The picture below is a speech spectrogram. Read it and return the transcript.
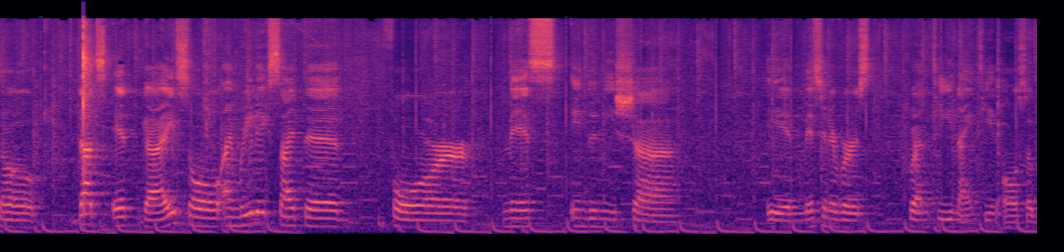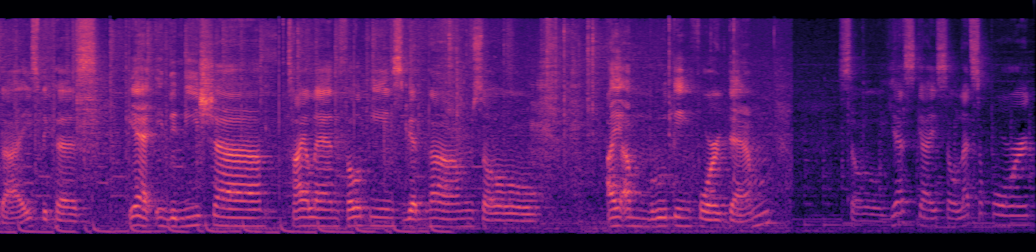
So that's it guys. So I'm really excited for Miss Indonesia in Miss Universe 2019 also guys because yeah Indonesia, Thailand, Philippines, Vietnam so I am rooting for them. So yes guys, so let's support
